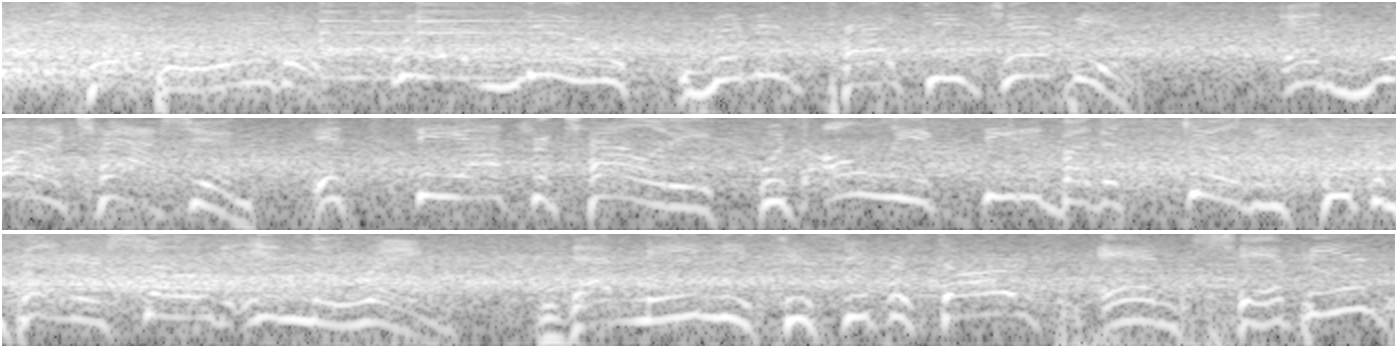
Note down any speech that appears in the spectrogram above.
I can't believe it. We have new women's tag team champions. And what a cash-in. Its theatricality was only exceeded by the skill these two competitors showed in the ring. Does that mean these two superstars and champions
